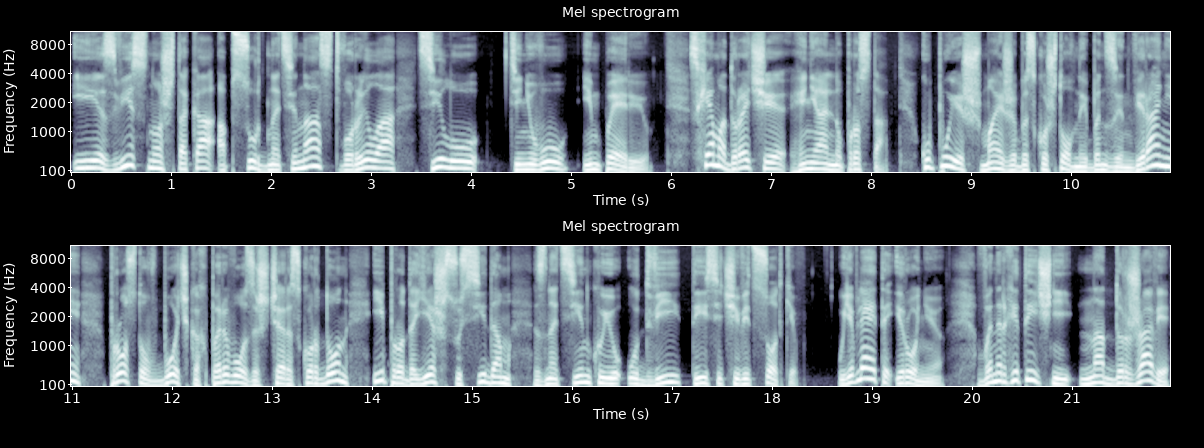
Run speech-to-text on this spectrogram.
і, звісно ж, така абсурдна ціна створила цілу тіньову імперію. Схема, до речі, геніально проста. Купуєш майже безкоштовний бензин в Ірані, просто в бочках перевозиш через кордон і продаєш сусідам з націнкою у 2000%. Уявляєте іронію? В енергетичній наддержаві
